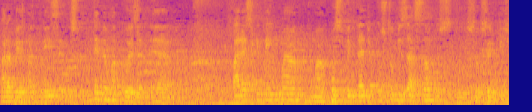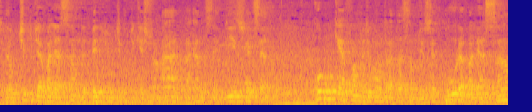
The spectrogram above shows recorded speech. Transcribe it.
Parabéns, Patrícia. Entender uma coisa. É, parece que tem uma, uma possibilidade de customização do, do, seu serviço. Né? O tipo de avaliação depende de um tipo de questionário para cada serviço, etc. Como que é a forma de contratação disso? É pura avaliação?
